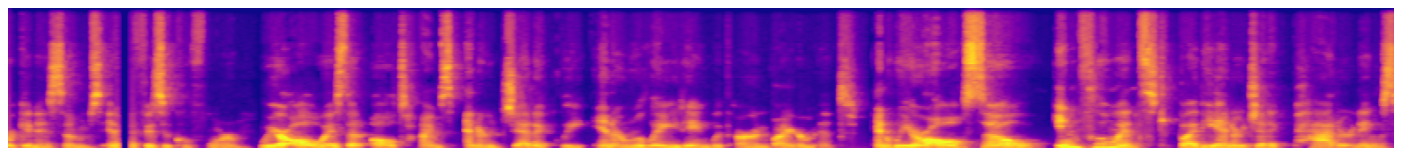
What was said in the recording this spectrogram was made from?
organisms physical form. We are always at all times energetically interrelating with our environment. And we are also influenced by the energetic patternings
